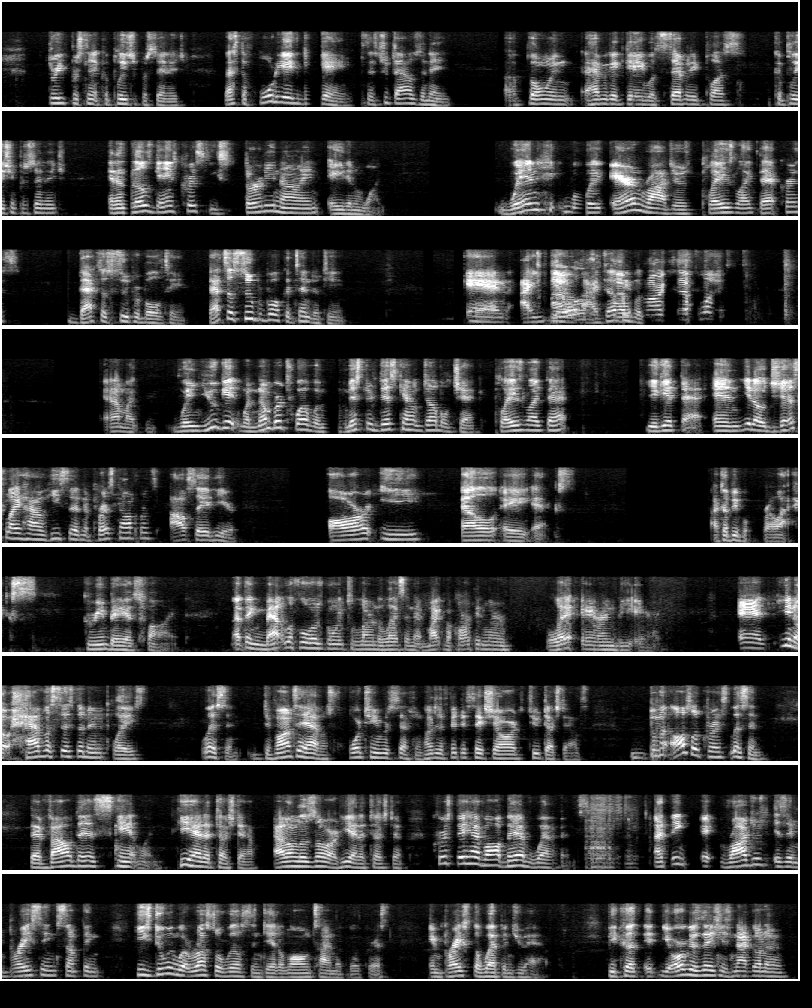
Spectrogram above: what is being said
completion percentage. That's the 48th game since 2008 of throwing having a game with 70 plus completion percentage. And in those games, Chris, he's 39, 8 and 1. When, he, when Aaron Rodgers plays like that, Chris, that's a Super Bowl team. That's a Super Bowl contender team. And I, you know, I, I tell I people, and I'm like, when you get when number 12 with Mr. Discount Double Check plays like that, you get that. And you know, just like how he said in the press conference, I'll say it here. R E L A X. I tell people, relax. Green Bay is fine. I think Matt LaFleur is going to learn the lesson that Mike McCarthy learned. Let Aaron be Aaron. And, you know, have a system in place. Listen, Davante Adams, 14 receptions, 156 yards, two touchdowns. But also, Chris, listen, that Valdes-Scantling, he had a touchdown. Allen Lazard, he had a touchdown. Chris, they have all they have weapons. I think it, Rodgers is embracing something. He's doing what Russell Wilson did a long time ago, Chris. Embrace the weapons you have, because it, your organization is not going to.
